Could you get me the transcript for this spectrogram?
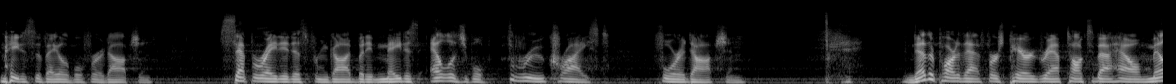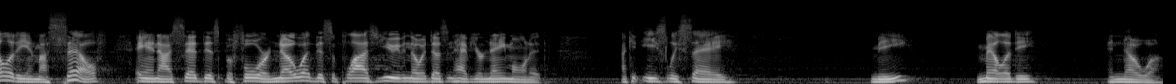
made us available for adoption, separated us from God, but it made us eligible through Christ for adoption. Another part of that first paragraph talks about how Melody and myself, and I said this before, Noah, this applies to you even though it doesn't have your name on it. I could easily say, me, Melody, and Noah.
